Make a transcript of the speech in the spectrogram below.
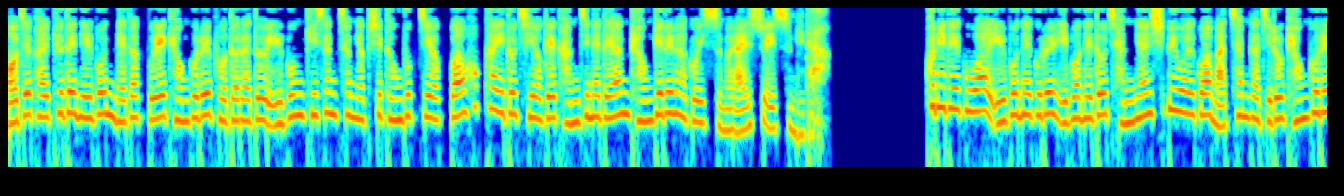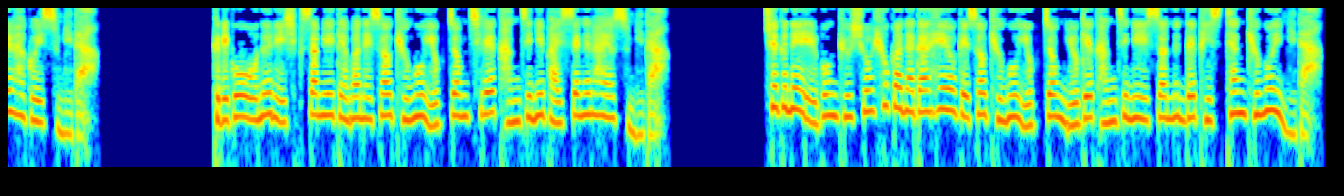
어제 발표된 일본 내각부의 경고를 보더라도 일본 기상청 역시 동북 지역과 홋카이도 지역의 강진에 대한 경계를 하고 있음을 알 수 있습니다. 쿠리대구와 일본 해구를 이번에도 작년 12월과 마찬가지로 경고를 하고 있습니다. 그리고 오늘 23일 대만에서 규모 6.7의 강진이 발생을 하였습니다. 최근에 일본 규슈 휴가나다 해역에서 규모 6.6의 강진이 있었는데 비슷한 규모입니다.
